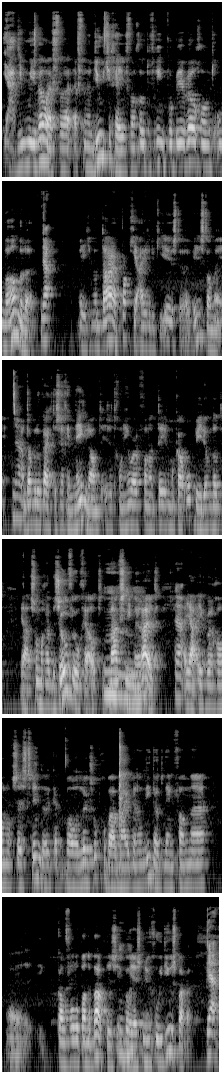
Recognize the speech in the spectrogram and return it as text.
Ja, die moet je wel even, even een duwtje geven van grote vriend. Probeer wel gewoon te onderhandelen. Ja, Weet je, want daar pak je eigenlijk je eerste winst dan mee. ja. En dat bedoel ik eigenlijk te zeggen, in Nederland is het gewoon heel erg van het tegen elkaar opbieden. Omdat ja, sommigen hebben zoveel geld, het maakt ze niet meer uit. Ja. Ja, ik ben gewoon nog 26. Ik heb wel wat leuks opgebouwd, maar ik ben nog niet dat ik denk van, eh, eh, kan volop aan de bak. Dus ik wil Mhm. juist nu goede deals pakken. Ja,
